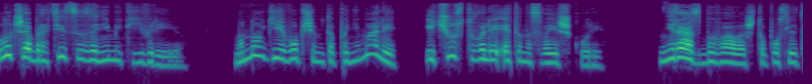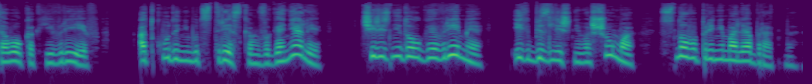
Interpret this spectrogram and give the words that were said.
лучше обратиться за ними к еврею. Многие, в общем-то, понимали и чувствовали это на своей шкуре. Не раз бывало, что после того, как евреев откуда-нибудь с треском выгоняли, через недолгое время их без лишнего шума снова принимали обратно.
